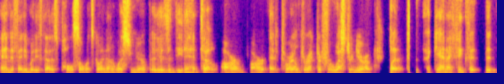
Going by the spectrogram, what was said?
And if anybody's got his pulse on what's going on in Western Europe, it is indeed Anto, our, our editorial director for Western Europe. But again, I think that, that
